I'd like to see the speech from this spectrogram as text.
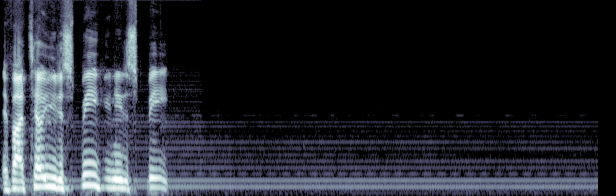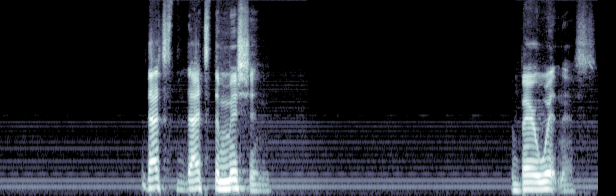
If I tell you to speak, you need to speak. That's, that's the mission to bear witness.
